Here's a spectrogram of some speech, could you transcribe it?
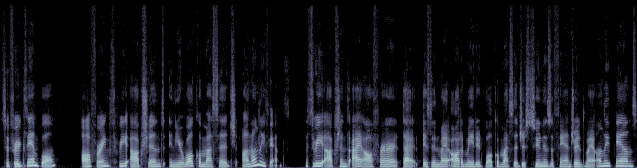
So, for example, offering three options in your welcome message on OnlyFans. The three options I offer that is in my automated welcome message as soon as a fan joins my OnlyFans,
